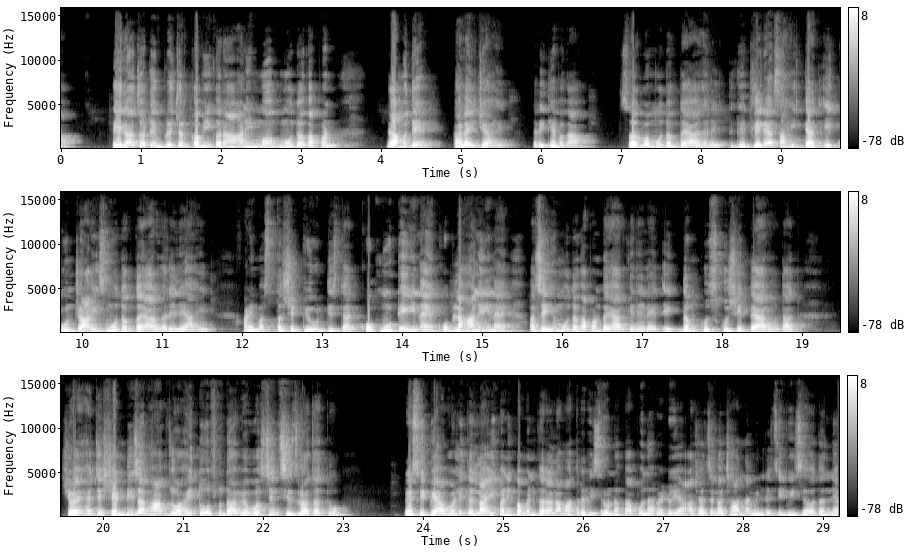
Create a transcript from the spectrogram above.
तेलाचं टेम्परेचर कमी करा आणि मग मोदक आपण यामध्ये घालायचे आहेत. तर इथे बघा सर्व मोदक तयार झाले घेतलेल्या साहित्यात एकूण चाळीस मोदक तयार झालेले आहेत आणि मस्त असे क्यूट दिसत आहेत खूप मोठेही नाही खूप लहानही नाही असे हे मोदक आपण तयार केलेले आहेत. एकदम खुसखुशीत तयार होतात. शिवाय ह्याचे शेंडीचा भाग जो आहे तो सुद्धा व्यवस्थित शिजला जातो. रेसिपी आवडली तर लाईक आणि कमेंट करायला मात्र विसरू नका. पुन्हा भेटूया. अशाच एका छान नवीन रेसिपीसह धन्यवाद.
